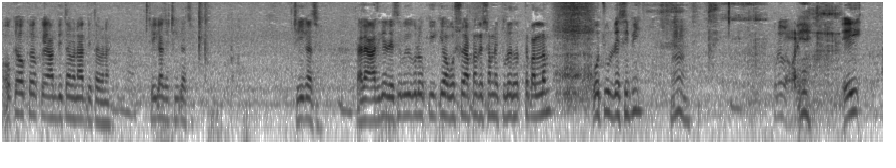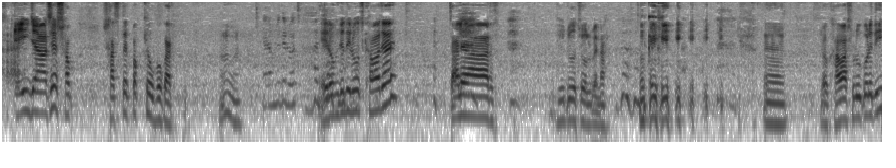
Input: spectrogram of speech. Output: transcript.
ওকে ওকে ওকে আর দিতে হবে না আর দিতে হবে না। ঠিক আছে ঠিক আছে। ঠিক আছে। তাহলে আজকের রেসিপিগুলো কি কি অবশ্যই আপনাদের সামনে তুলে ধরতে পারলাম। প্রচুর রেসিপি হুম। বাবারে। এই এই যা আছে সব স্বাস্থ্যের পক্ষে উপকার। হুম। এরম যদি রোজ খাওয়া যায় তাহলে আর ভিডিও চলবে না। হ্যাঁ, তো খাওয়া শুরু করে দিই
